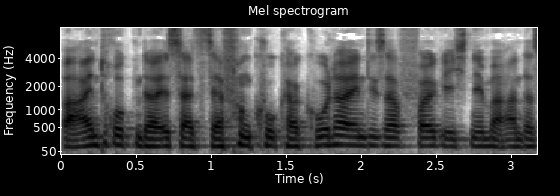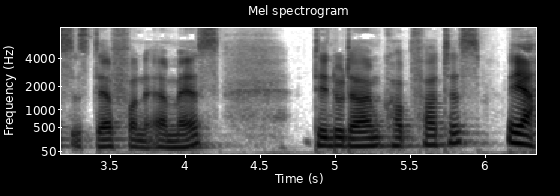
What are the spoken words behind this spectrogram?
beeindruckender ist als der von Coca-Cola in dieser Folge. Ich nehme an, das ist der von Hermes, den du da im Kopf hattest. Ja,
